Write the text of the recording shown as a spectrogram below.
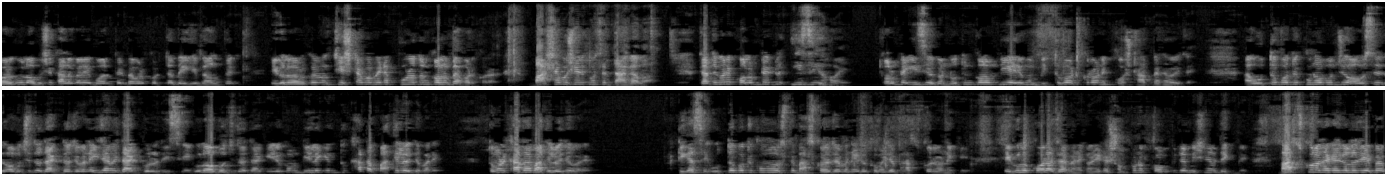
ঘরগুলো অবশ্যই কালো কালো বল পেন ব্যবহার করতে হবে, এই যে বল পেন এগুলো ব্যবহার করে এবং চেষ্টা করবে এটা পুরাতন কলম ব্যবহার করার। বাসা বসে এরকম হচ্ছে দাগাবা। যাতে করে কলমটা একটু ইজি হয়। কলমটা ইজি হবে নতুন কলম দিয়ে এরকম বৃত্তপাঠ করে অনেক কষ্ট, হাত ব্যথা হয়ে যায়। আর উত্তরপত্রে কোন অবঞ্চিত অবস্থিত, অবঞ্চিত দাগ দেওয়া যাবে না এই যে আমি দাগগুলো দিচ্ছি, এগুলো অবঞ্চিত দাগ, এরকম দিলে কিন্তু খাতা বাতিল হইতে পারে। তোমার খাতা বাতিল হইতে পারে। ঠিক আছে? উত্তরপত্রে কোনো অবস্থায় ভাস করা যাবে না এরকম যে ভাস করে অনেকে। এগুলো করা যাবে না, কারণ এটা সম্পূর্ণ কম্পিউটার মেশিনে দেখবে। ভাস করে দেখা গেল যে এবার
